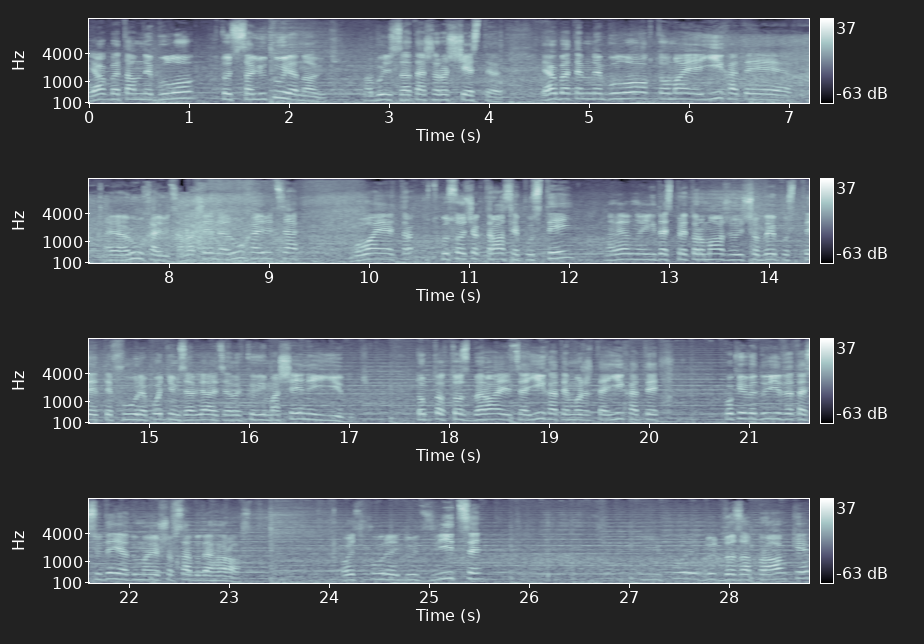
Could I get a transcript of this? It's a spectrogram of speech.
Як би там не було, хтось салютує навіть, мабуть, за те, що розчистили. Як би там не було, хто має їхати, е, рухаються. Машини рухаються. Буває кусочок траси пустий. Навірно, їх десь притормажують, щоб випустити фури, потім з'являються легкові машини і їдуть. Тобто, хто збирається їхати, можете їхати. Поки ви доїдете сюди, я думаю, що все буде гаразд. Ось фури йдуть звідси. І фури йдуть до заправки,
